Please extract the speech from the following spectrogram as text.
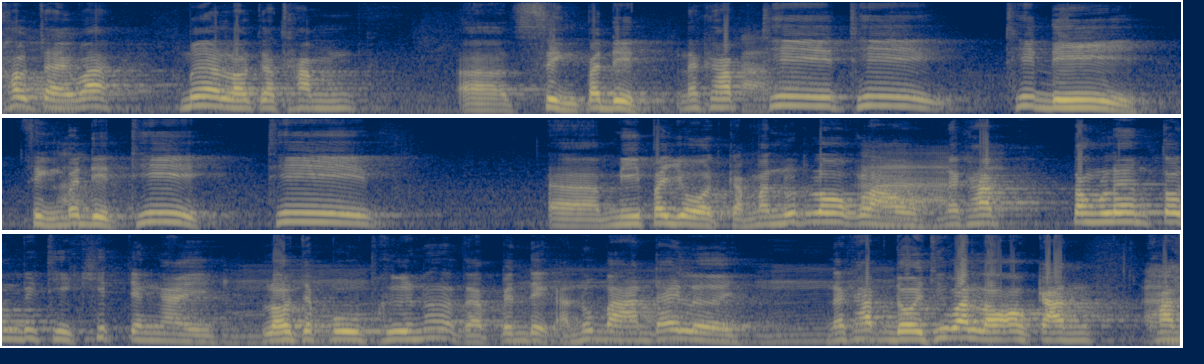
เข้าใจว่าเมื่อเราจะทำเอ่อสิ่งประดิษฐ์นะครับครับที่ที่ที่ดีสิ่งประดิษฐ์ที่ที่เอ่อมีประโยชน์กับมนุษย์โลกเราอ่าน นะครับ ต้องเริ่มต้นวิธีคิดยังไง เราจะปูพื้นตั้งแต่เป็นเด็กอนุบาลได้เลยนะครับ โดยที่ว่าเราเอาการความ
